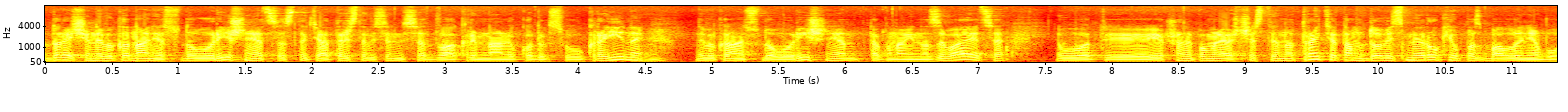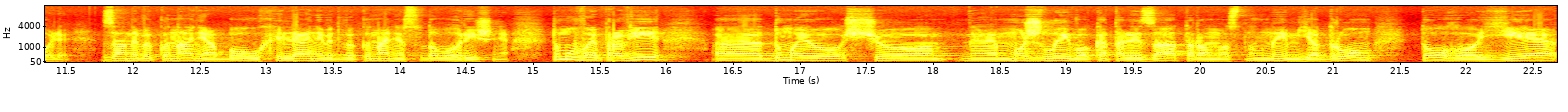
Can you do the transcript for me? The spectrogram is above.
До речі, невиконання судового рішення це стаття 382 Кримінального кодексу України. Невиконання судового рішення, так вона і називається. От, якщо не помиляюсь, частина 3, там до 8 років позбавлення волі за невиконання або ухиляння від виконання судового рішення. Тому ви праві. Е, Думаю, що е, можливо каталізатором, основним ядром того є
